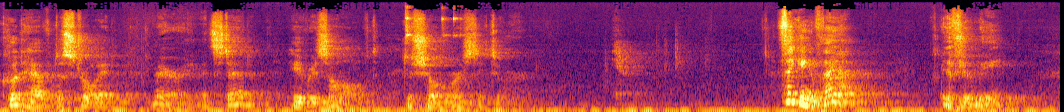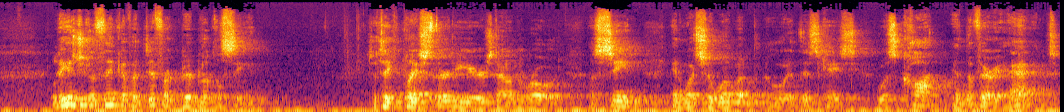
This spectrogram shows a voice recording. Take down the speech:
could have destroyed Mary. Instead, he resolved to show mercy to her. Thinking of that, if you're me, leads you to think of a different biblical scene to take place 30 years down the road, a scene in which a woman, who in this case was caught in the very act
